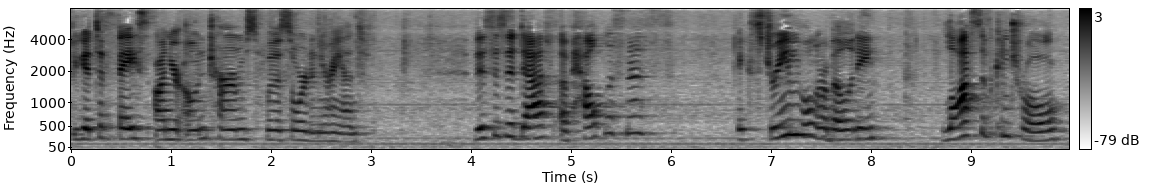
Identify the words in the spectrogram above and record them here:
you get to face on your own terms with a sword in your hand. This is a death of helplessness, extreme vulnerability, loss of control,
